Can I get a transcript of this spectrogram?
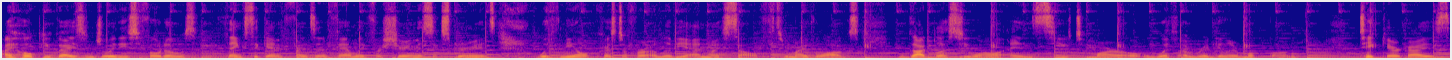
I hope you guys enjoy these photos. Thanks again, friends and family, for sharing this experience with Neil, Christopher, Olivia, and myself through my vlogs. God bless you all and see you tomorrow with a regular mukbang. Take care, guys.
